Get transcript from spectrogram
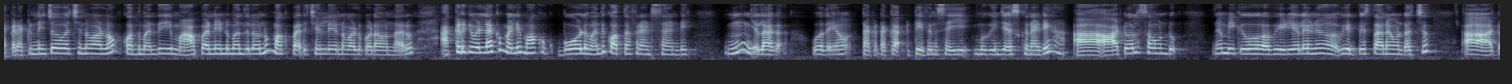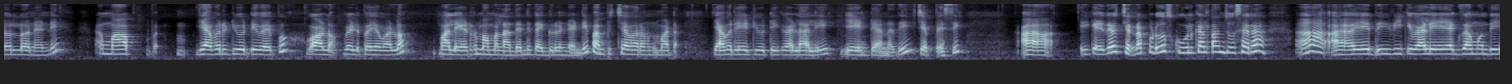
ఎక్కడెక్కడి నుంచో వచ్చిన వాళ్ళం. కొంతమంది మా పన్నెండు మందిలోనూ మాకు పరిచయం లేని వాళ్ళు కూడా ఉన్నారు. అక్కడికి వెళ్ళాక మళ్ళీ మాకు బోల్డ్ మంది కొత్త ఫ్రెండ్స్ అండి. ఇలాగా ఉదయం టకటక టిఫిన్స్ అయ్యి ముగించేసుకునండి. ఆ ఆటోల సౌండ్ మీకు వీడియోలోనే వినిపిస్తూనే ఉండొచ్చు. ఆ ఆటోల్లోనండి మా ఎవరి డ్యూటీ వైపు వాళ్ళం వెళ్ళిపోయే వాళ్ళం. మా లీడర్ మమ్మల్ని అందరినీ దగ్గర ఉండండి పంపించేవారు అనమాట ఎవరు ఏ డ్యూటీకి వెళ్ళాలి ఏంటి అన్నది చెప్పేసి. ఇక ఏదో చిన్నప్పుడు స్కూల్కి వెళ్తాం చూసారా? ఏది వీకి వేళ ఏ ఎగ్జామ్ ఉంది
